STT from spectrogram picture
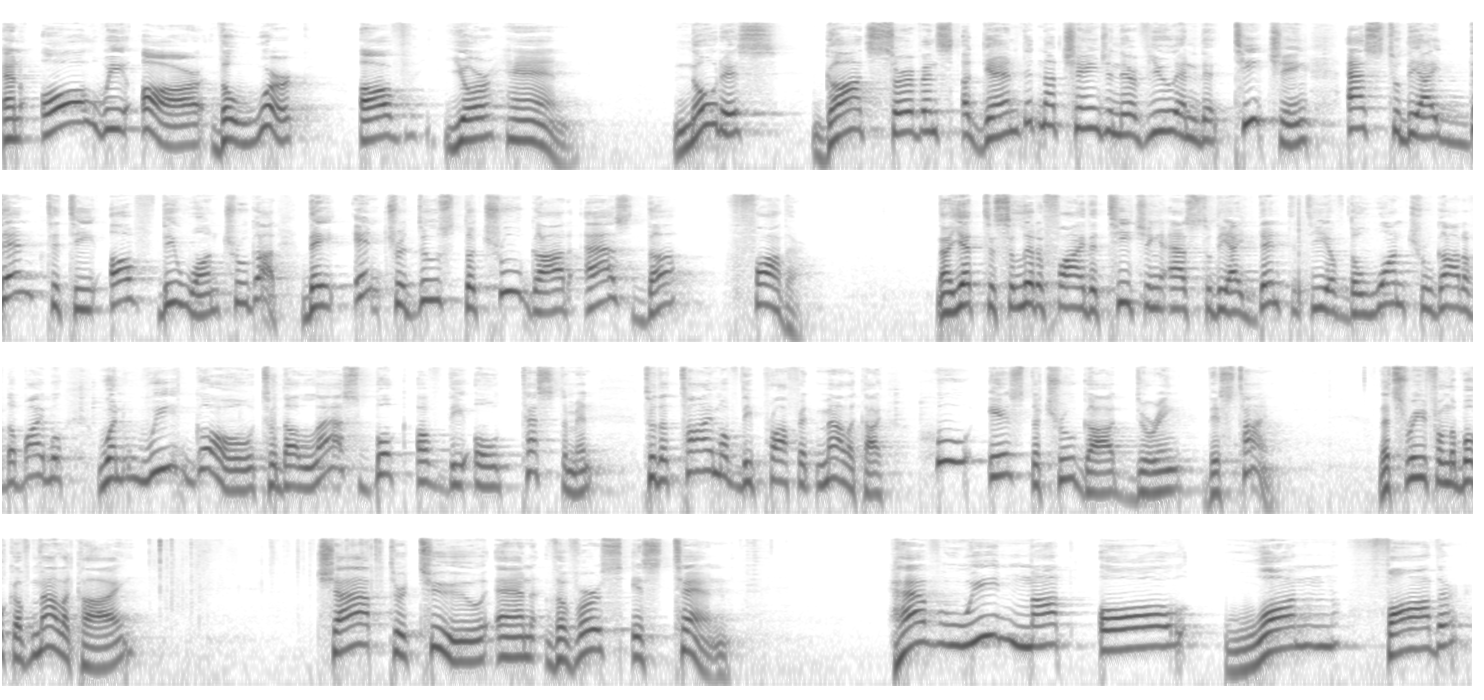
and all we are the work of your hand. Notice God's servants again did not change in their view and their teaching as to the identity of the one true God. They introduced the true God as the Father. Now, yet to solidify the teaching as to the identity of the one true God of the Bible, when we go to the last book of the Old Testament, to the time of the prophet Malachi, who is the true God during this time? Let's read from the book of Malachi, chapter 2, and the verse is 10. Have we not all one Father?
